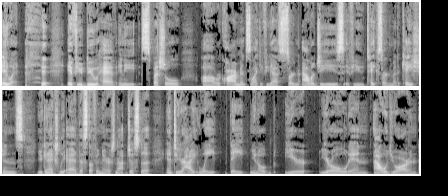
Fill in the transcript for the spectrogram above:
anyway, if you do have any special uh, requirements, like if you have certain allergies, if you take certain medications, you can actually add that stuff in there. It's not just to enter your height, weight, date, you know, year, year old, and how old you are, and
